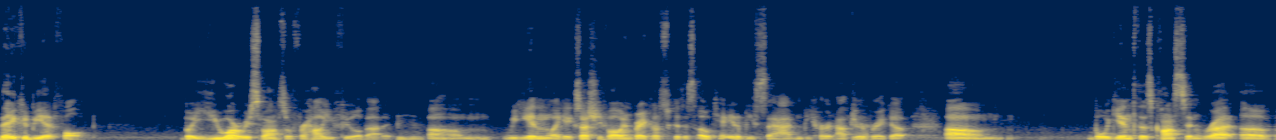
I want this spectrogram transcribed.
they could be at fault, but you are responsible for how you feel about it. Mhm. Um, we get in like especially following breakups because it's okay to be sad and be hurt after a breakup. Um, but we get into this constant rut of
